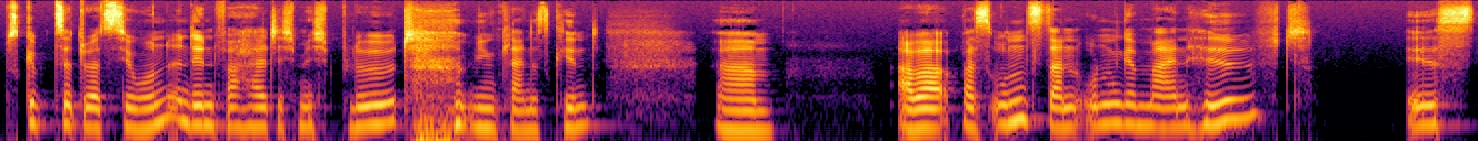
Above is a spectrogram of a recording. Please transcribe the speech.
Es gibt Situationen, in denen verhalte ich mich blöd, wie ein kleines Kind. Ähm, aber was uns dann ungemein hilft, ist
